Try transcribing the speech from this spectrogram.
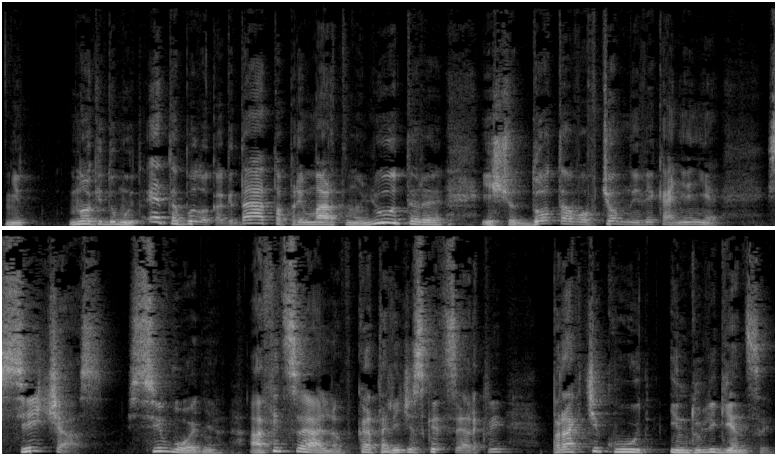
Не, многие думают, это было когда-то при Мартину Лютере, еще до того, в темные века. Не-не. Сейчас, сегодня официально в католической церкви практикуют индулигенции.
